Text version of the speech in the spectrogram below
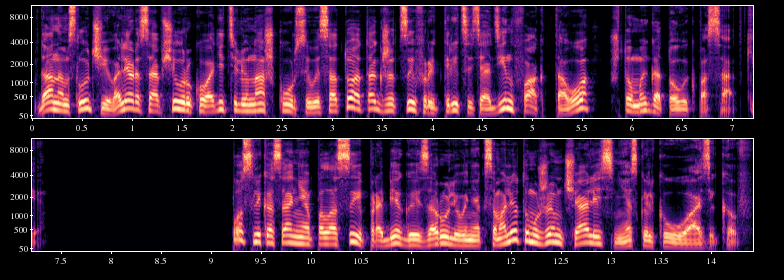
В данном случае Валера сообщил руководителю наш курс и высоту, а также цифры 31 факт того, что мы готовы к посадке. После касания полосы, пробега и заруливания к самолетам уже мчались несколько уазиков.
